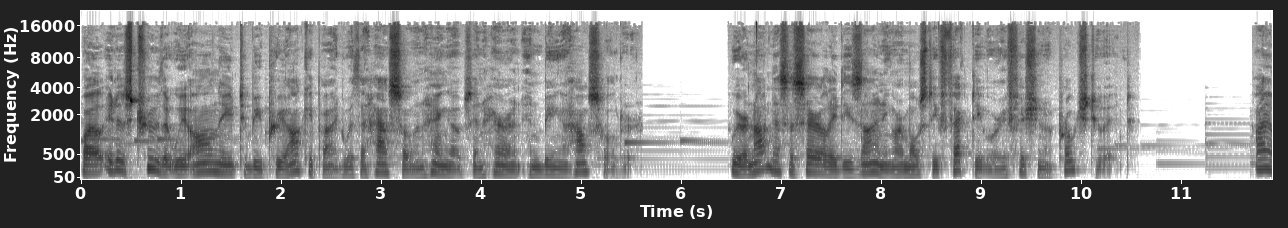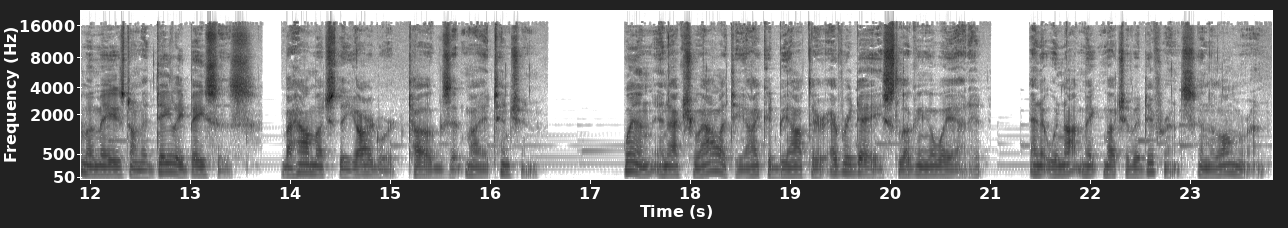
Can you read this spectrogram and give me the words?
While it is true that we all need to be preoccupied with the hassle and hang-ups inherent in being a householder, we are not necessarily designing our most effective or efficient approach to it. I am amazed on a daily basis by how much the yard work tugs at my attention when in actuality I could be out there every day slugging away at it, and it would not make much of a difference in the long run.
